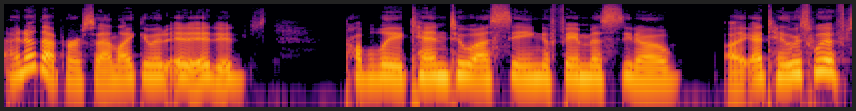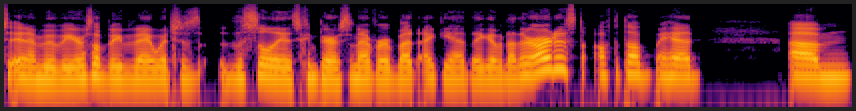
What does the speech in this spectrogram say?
i know that person like it would it, it, it's probably akin to us seeing a famous you know a Taylor Swift in a movie or something today, which is the silliest comparison ever. But I can't think of another artist off the top of my head. Um,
